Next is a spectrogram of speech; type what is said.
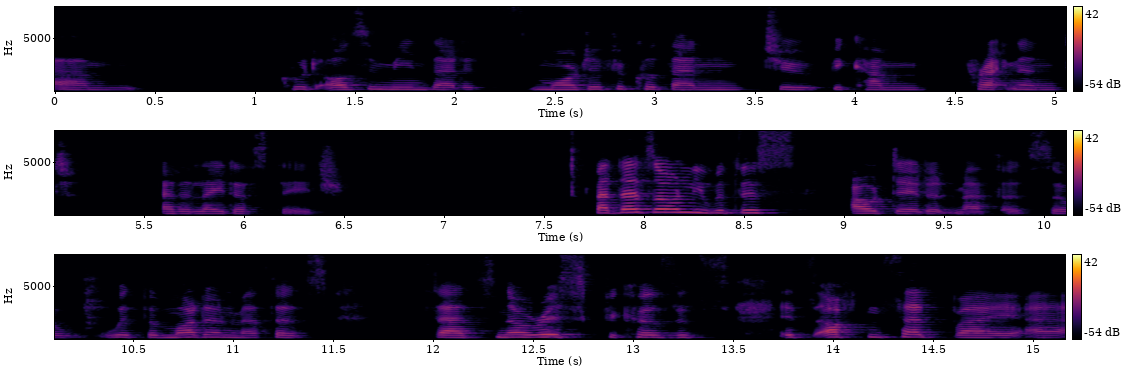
um, could also mean that it's more difficult then to become pregnant at a later stage. But that's only with this outdated method. So with the modern methods, that's no risk because it's it's often said by uh,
